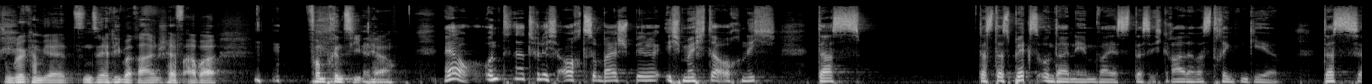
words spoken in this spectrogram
Zum Glück haben wir jetzt einen sehr liberalen Chef, aber vom Prinzip genau. her. Ja, und natürlich auch zum Beispiel, ich möchte auch nicht, dass dass das Becks-Unternehmen weiß, dass ich gerade was trinken gehe. Dass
